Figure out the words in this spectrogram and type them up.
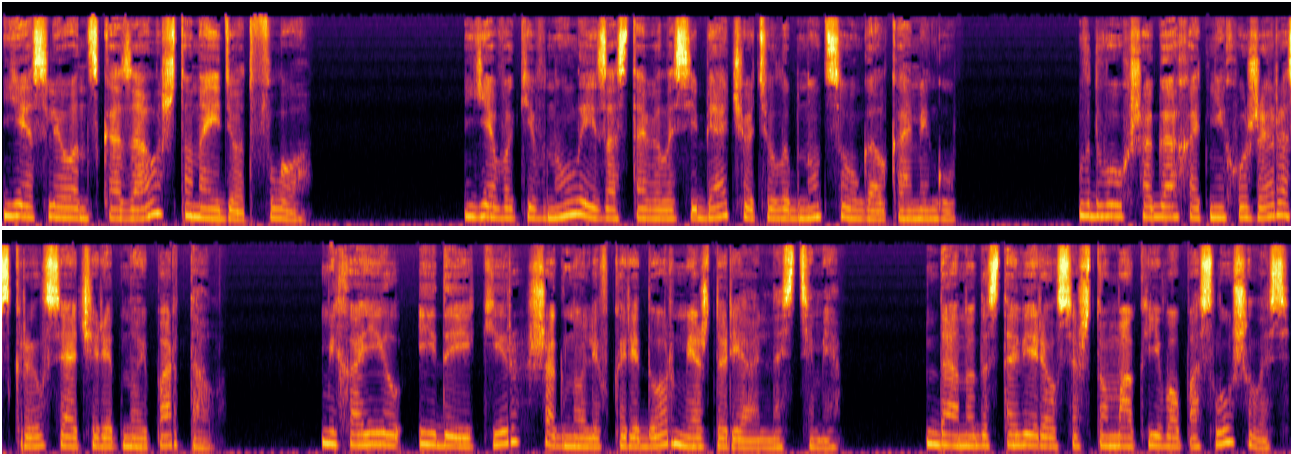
Если он сказал, что найдет Фло. Ева кивнула и заставила себя чуть улыбнуться уголками губ. В двух шагах от них уже раскрылся очередной портал. Михаил, Ида и Кир шагнули в коридор между реальностями. Дан удостоверился, что маг его послушалась,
